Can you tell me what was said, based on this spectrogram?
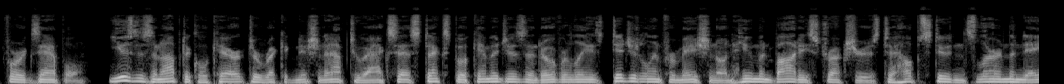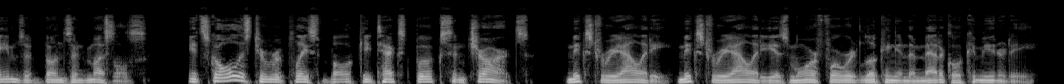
for example, uses an optical character recognition app to access textbook images and overlays digital information on human body structures to help students learn the names of bones and muscles. Its goal is to replace bulky textbooks and charts. Mixed reality Mixed reality is more forward-looking in the medical community.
